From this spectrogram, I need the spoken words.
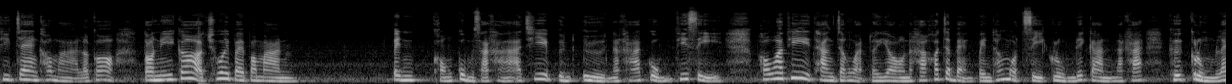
ที่แจ้งเข้ามา แล้วก็ตอนนี้ก็ช่วยไปประมาณเป็นของกลุ่มสาขาอาชีพอื่น ๆนะคะ กลุ่มที่ 4 เพราะว่าที่ทางจังหวัดระยองนะคะเขาจะแบ่งเป็นทั้งหมด 4 กลุ่มด้วยกันนะคะ คือกลุ่มแร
